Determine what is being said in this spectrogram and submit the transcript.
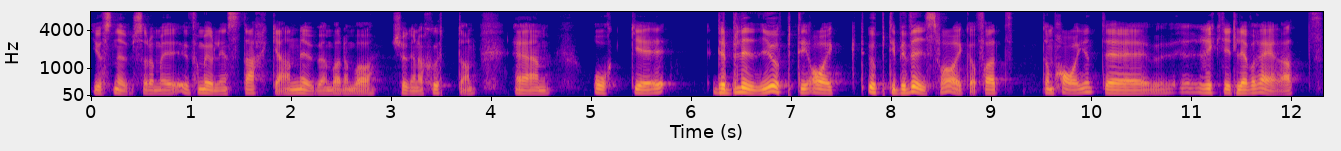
just nu. Så de är förmodligen starkare nu än vad de var 2017. Ehm, och eh, det blir ju upp till, AIK, upp till bevis för AIK för att de har ju inte eh, riktigt levererat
